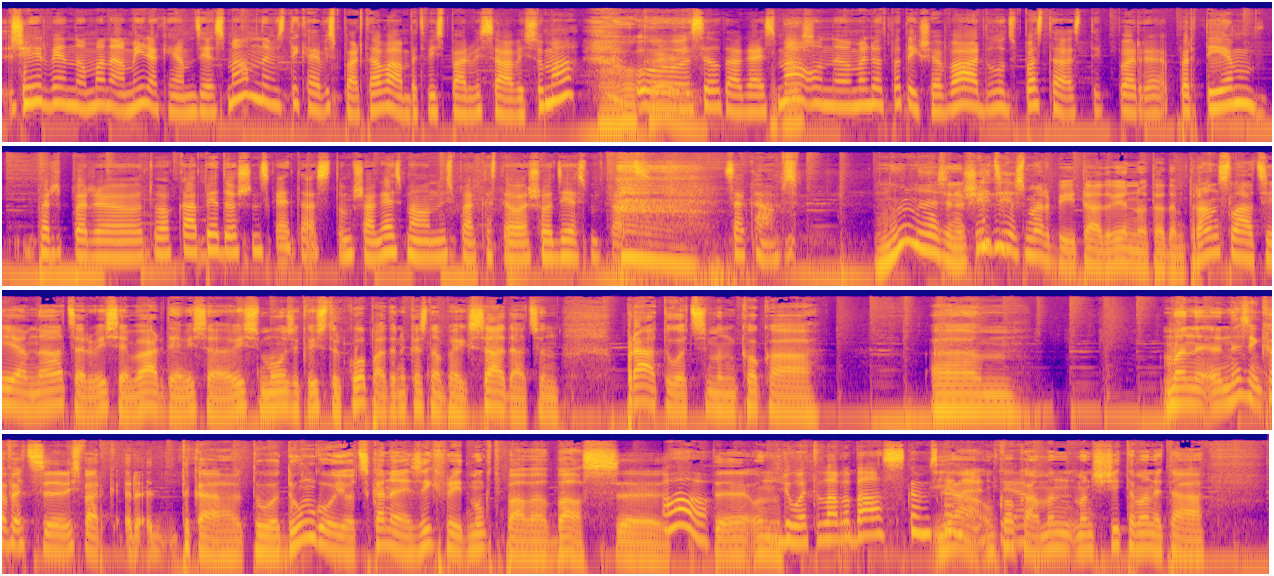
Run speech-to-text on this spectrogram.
Šī ir viena no manām mīļākajām dziesmām. Nevis tikai vispār tavām, bet vispār visā visumā. Ok. U, siltā gaismā. Paldies. Un, uh, man ļoti patīk šie vārdi. Lūdzu, pastāsti par, par tiem, par, par uh, to, kā piedošana skaitās tumšā gaismā un vispār, kas tev ar šo dziesmu tāds sakāms. Nu, nezinu, šī dziesma arī bija tāda viena no tādām translācijām, nāca ar visiem vārdiem, visā, visu mūziku, visu tur kopā. Tur nekas nav beigas sēdāts un prātots man kaut kā. Um, Man eh, nezinu, kāpēc eh, vispār tā kā, to dungojot, skanēja Zifrīda Muktpāvēla balss. eh, Oh, t- un- Ļoti laba balss, kam Jā, skanēt. un kaut kā man, man šķita, man ir tā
